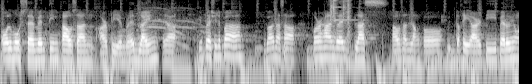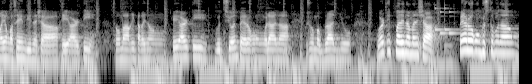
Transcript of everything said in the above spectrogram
almost 17,000 RPM red line. Kaya yung presyo niya pa, ah, diba, nasa 400 plus 1,000 lang to with the KRT. Pero yung ngayon kasi hindi na siya KRT. So makakita kayo ng KRT, goods yun. Pero kung wala na, gusto mo mag brand new, worth it pa rin naman siya. Pero kung gusto mo ng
